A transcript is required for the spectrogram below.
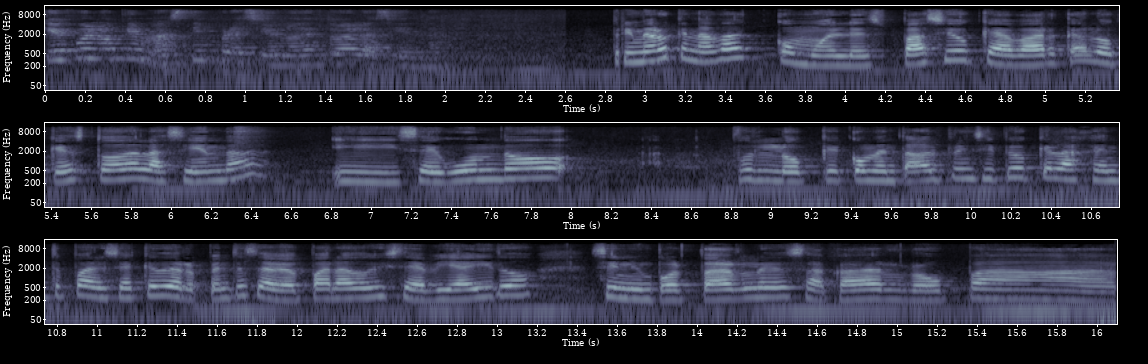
¿Qué fue lo que más te impresionó de toda la hacienda? Primero que nada, como el espacio que abarca lo que es toda la hacienda y segundo, pues lo que comentaba al principio, que la gente parecía que de repente se había parado y se había ido sin importarle sacar ropa,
